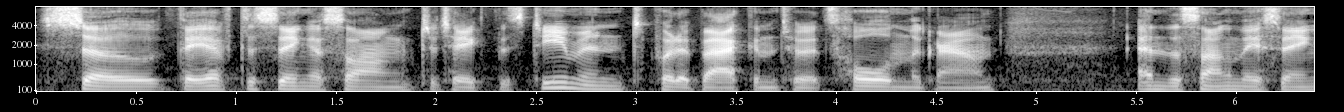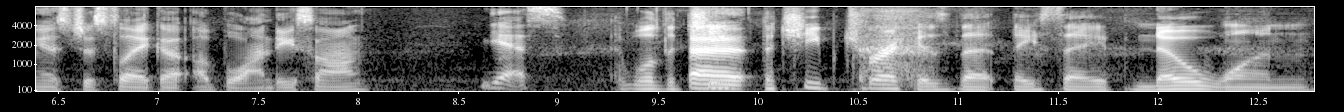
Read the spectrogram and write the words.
so they have to sing a song to take this demon to put it back into its hole in the ground. And the song they sing is just like a, a Blondie song. Yes. Well, the cheap Uh, the cheap trick is that they say no one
